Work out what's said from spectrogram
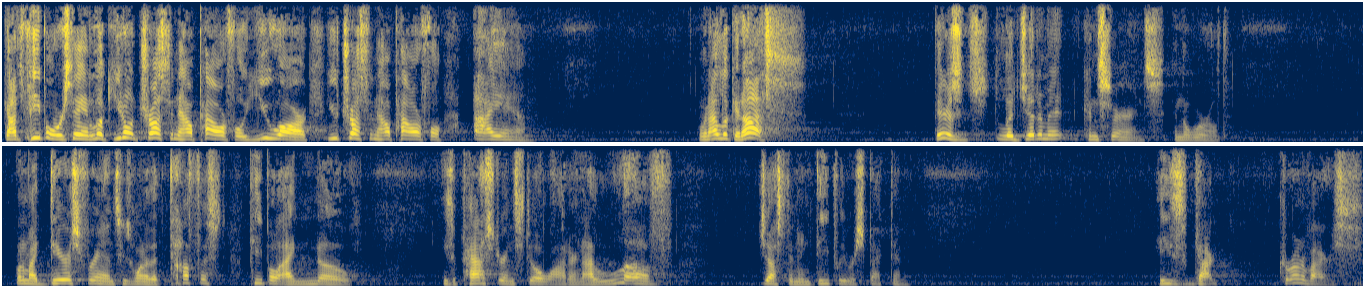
God's people were saying, Look, you don't trust in how powerful you are, you trust in how powerful I am. When I look at us, there's legitimate concerns in the world. One of my dearest friends, who's one of the toughest people I know, he's a pastor in Stillwater, and I love Justin and deeply respect him. He's got coronavirus.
